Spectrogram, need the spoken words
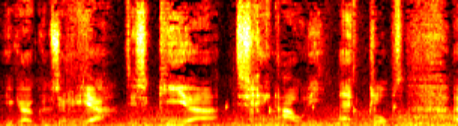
je zou kunnen zeggen, ja, het is een Kia, het is geen Audi. Nee, klopt. Uh,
